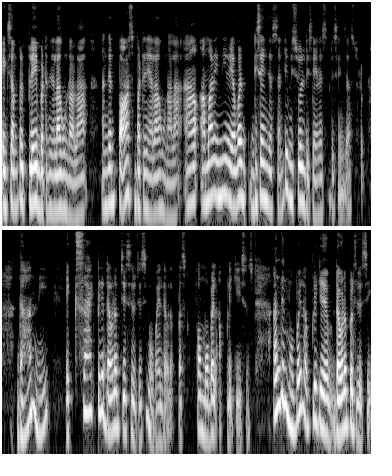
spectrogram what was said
ఎగ్జాంపుల్ ప్లే బటన్ ఎలా ఉండాలా? అండ్ దెన్ పాస్ బటన్ ఎలా ఉండాలా? మరి ఎవరు డిజైన్ చేస్తారంటే విజువల్ డిజైనర్స్ డిజైన్ చేస్తారు దాన్ని ఎగ్జాక్ట్గా డెవలప్ చేసేది వచ్చేసి mobile developers for mobile applications. And then mobile అప్లికే డెవలపర్స్ వచ్చేసి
